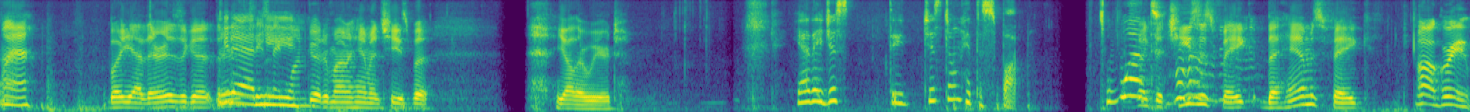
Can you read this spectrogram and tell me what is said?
Eh. But yeah, there is a good there Get is outta a here. one. good amount of ham and cheese, but y'all are weird. Yeah, they just they just don't hit the spot. What? Like the cheese is fake, the ham is fake. oh, great.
